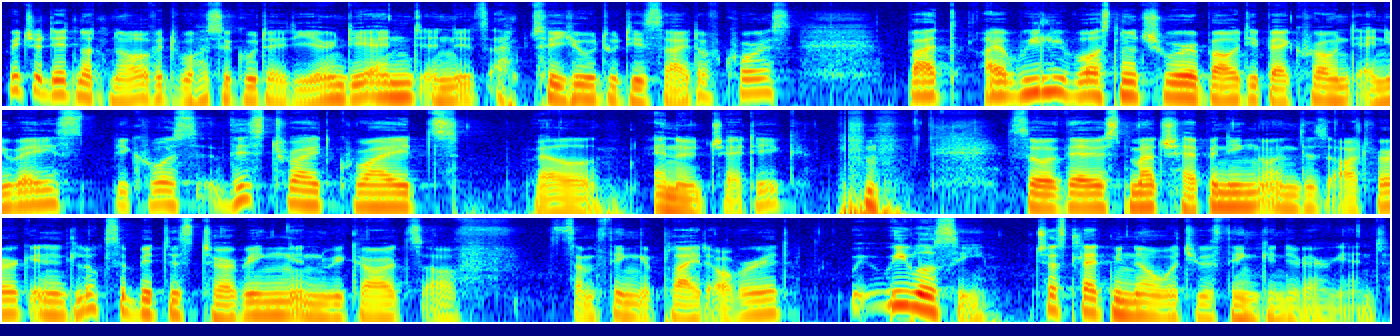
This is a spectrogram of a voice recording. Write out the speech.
Which I did not know if it was a good idea in the end, and it's up to you to decide, of course. But I really was not sure about the background anyways, because this dried quite well, energetic. so there's much happening on this artwork and it looks a bit disturbing in regards of something applied over it. We, we will see. Just let me know what you think in the very end.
